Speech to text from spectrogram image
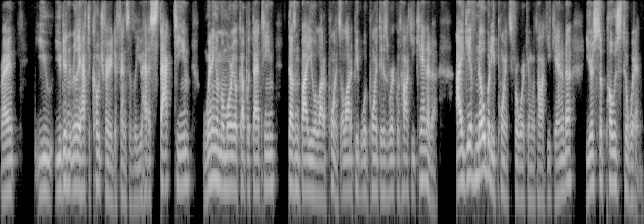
right? You you didn't really have to coach very defensively. You had a stacked team. Winning a Memorial Cup with that team doesn't buy you a lot of points. A lot of people would point to his work with Hockey Canada. I give nobody points for working with Hockey Canada. You're supposed to win.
